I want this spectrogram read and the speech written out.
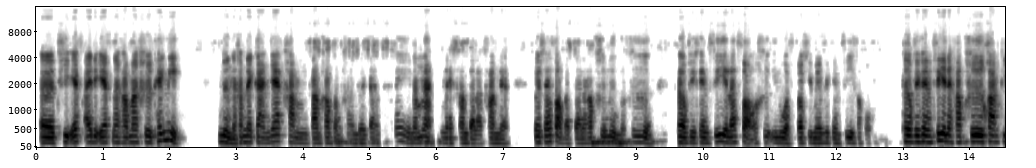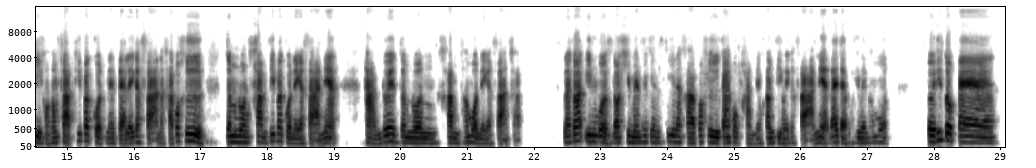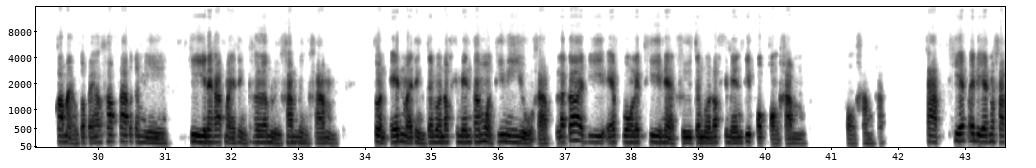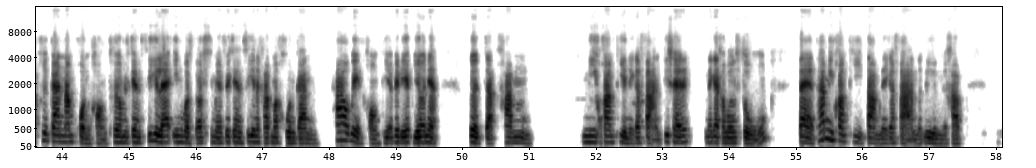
เอ่อ TF-IDF นะครับ มันคือเทคนิคหนึ่งนะครับ ในการแยกคำตามคำสำคัญ โดยการให้น้ำหนักในคำแต่ละคำเนี่ย โดยใช้สองปัจจัยนะครับ คือหนึ่งก็คือ term frequency และสองก็คือ inverse document frequency ครับผม term frequency นะครับคือความถี่ของคำศัพท์ที่ปรากฏในแต่ละเอกสารนะครับ ก็คือจำนวนคำที่ปรากฏในเอกสารเนี่ยหารด้วยจำนวนคำทั้งหมดในเอกสารครับ แล้วก็ inverse document frequency นะครับ ก็คือการผกผันในความถี่ของเอกสารเนี่ยได้จาก document ทั้งหมด โดยที่ตัวแปรความหมายของตัวแปรคร่าวๆก็จะมี t นะครับ หมายถึงเทอมหรือคำหนึ่งคำส่วน n หมายถึงจำนวน document ทั้งหมดที่มีอยู่ครับ แล้วก็ df วงเล็บ t เนี่ยคือจำนวน document ที่พบของคำของคำครับ กับ TF-IDF นะครับ คือการนำผลของ term frequency และ inverse document frequency นะครับ มาคูณกัน ถ้าเวทของ TF-IDF เยอะเนี่ย เกิดจากคำมีความถี่ในเอกสารที่ใช้ในการคำนวณสูง แต่ถ้ามีความถี่ต่ำในเอกสารอื่นนะครับ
